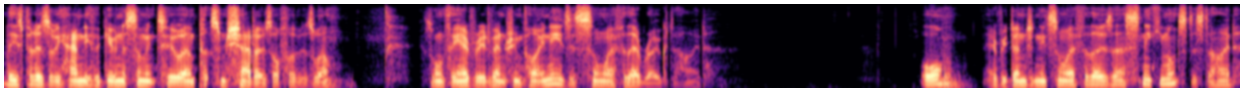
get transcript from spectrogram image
These pillars will be handy for giving us something to um, put some shadows off of as well. Because one thing every adventuring party needs is somewhere for their rogue to hide. Or every dungeon needs somewhere for those uh, sneaky monsters to hide.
